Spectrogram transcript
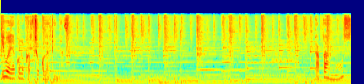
y voy a colocar chocolatinas. Tapamos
